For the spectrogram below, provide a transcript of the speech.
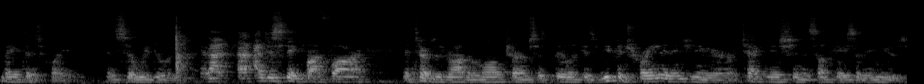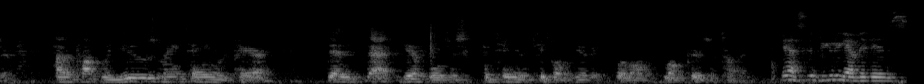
maintenance cleaning, and so we're doing that. And I, I, just think by far, in terms of driving the long-term sustainability, because if you can train an engineer or a technician, in some case an end user, how to properly use, maintain, and repair, then that gift will just continue to keep on giving for long, long periods of time. Yes, the beauty of it is,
